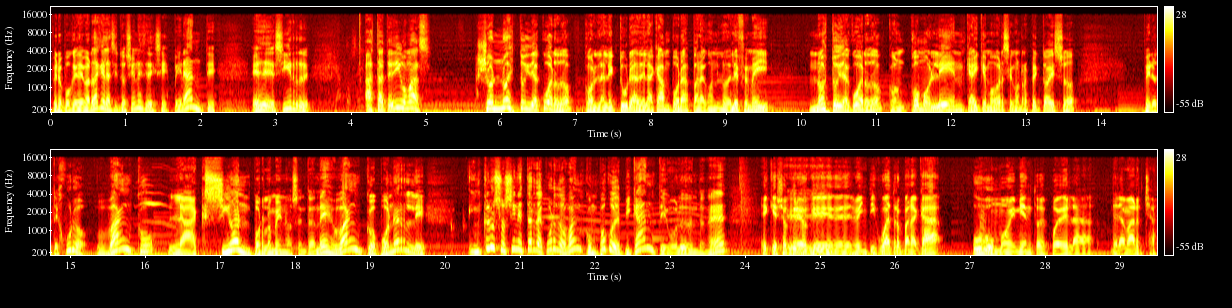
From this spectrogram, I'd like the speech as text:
Pero porque de verdad que la situación es desesperante. Es de decir, hasta te digo más, yo no estoy de acuerdo con la lectura de la cámpora para con lo del FMI. No estoy de acuerdo con cómo leen que hay que moverse con respecto a eso. Pero te juro, banco la acción por lo menos, ¿entendés? Banco ponerle, incluso sin estar de acuerdo, banco un poco de picante, boludo, ¿entendés? Es que yo creo Eh, que desde el 24 para acá hubo un movimiento después de la, de la marcha.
